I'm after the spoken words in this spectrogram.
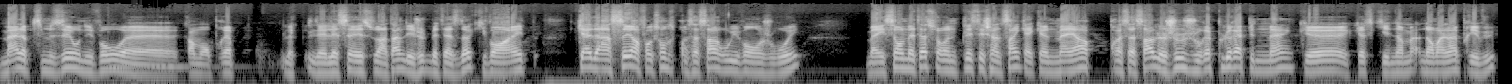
mal optimisés au niveau, comme on pourrait le, laisser sous-entendre, les jeux de Bethesda, qui vont être cadencés en fonction du processeur où ils vont jouer ben, si on le mettait sur une PlayStation 5 avec un meilleur processeur, le jeu jouerait plus rapidement que, que ce qui est normalement prévu.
